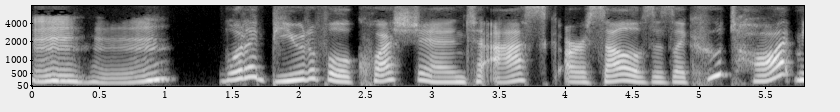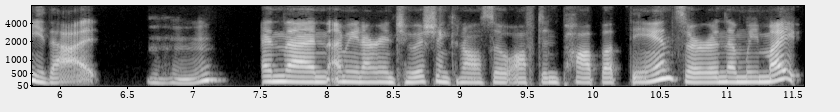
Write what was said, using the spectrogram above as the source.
Mm-hmm. What a beautiful question to ask ourselves is like, who taught me that? Mm-hmm. And then, I mean, our intuition can also often pop up the answer. And then we might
